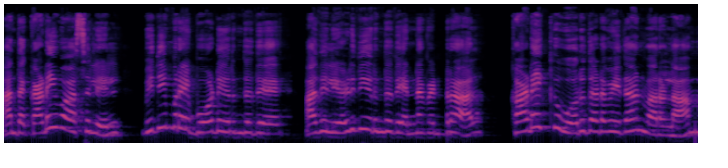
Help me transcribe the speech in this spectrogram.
அந்த கடை வாசலில் விதிமுறை போர்டு இருந்தது. அதில் எழுதியிருந்தது என்னவென்றால் கடைக்கு ஒரு தடவை தான் வரலாம்.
